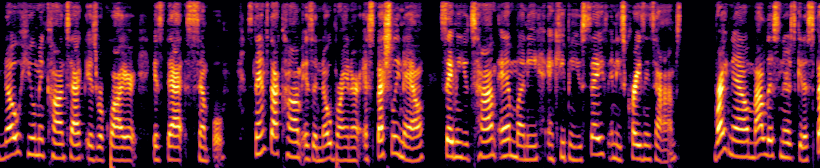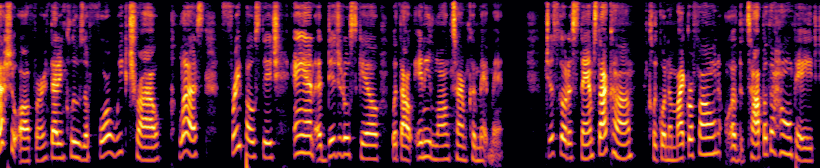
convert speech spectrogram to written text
No human contact is required. It's that simple. Stamps.com is a no brainer, especially now, saving you time and money and keeping you safe in these crazy times. Right now, my listeners get a special offer that includes a four week trial plus free postage and a digital scale without any long term commitment. Just go to stamps.com, click on the microphone of the top of the homepage,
